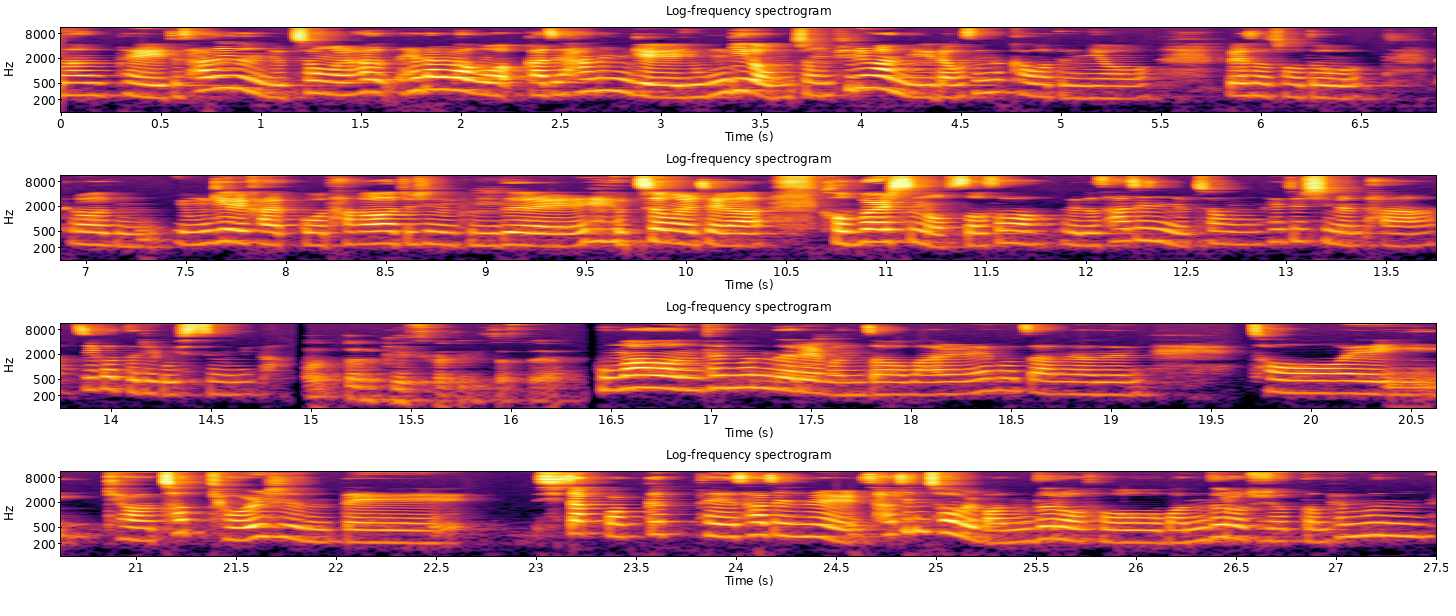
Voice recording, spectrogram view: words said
분한테 이제 사진 요청을 하- 해달라고까지 하는 게 용기가 엄청 필요한 일이라고 생각하거든요. 그래서 저도 그런 용기를 갖고 다가와 주시는 분들의 요청을 제가 거부할 수는 없어서 그래도 사진 요청해 주시면 다 찍어드리고 있습니다. 어떤 케이스가 좀 있었어요? 고마운 팬분들을 먼저 말을 해보자면은 저의 이 겨- 첫 겨울 시즌 때 시작과 끝에 사진을 사진첩을 만들어서 만들어 주셨던 팬분이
